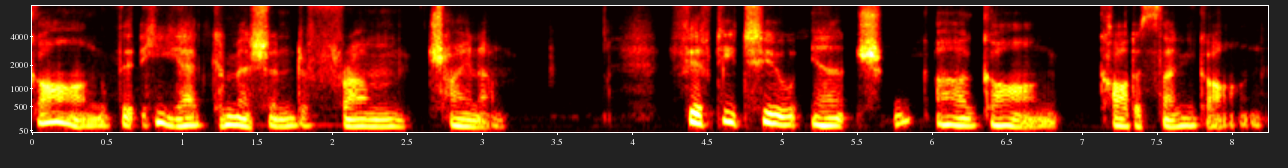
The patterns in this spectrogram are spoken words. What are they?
gong that he had commissioned from China 52 inch uh, gong called a sun gong.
